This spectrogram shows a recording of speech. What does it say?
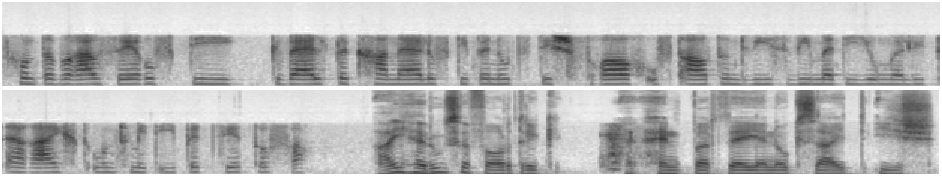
Es kommt aber auch sehr auf die gewählten Kanäle, auf die benutzte Sprache, auf die Art und Weise, wie man die jungen Leute erreicht und mit einbezieht darauf an. Eine Herausforderung, haben die Parteien noch gesagt, ist,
